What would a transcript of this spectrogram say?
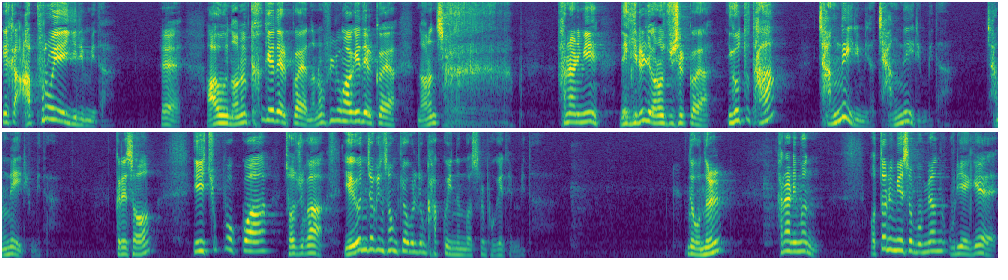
그러니까 앞으로의 일입니다. 예. 아우 너는 크게 될 거야. 너는 훌륭하게 될 거야. 너는 참 하나님이 내 길을 열어 주실 거야. 이것도 다 장래 일입니다. 장래 일입니다. 장래 일입니다. 그래서 이 축복과 저주가 예언적인 성격을 좀 갖고 있는 것을 보게 됩니다. 근데 오늘 하나님은 어떤 의미에서 보면 우리에게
